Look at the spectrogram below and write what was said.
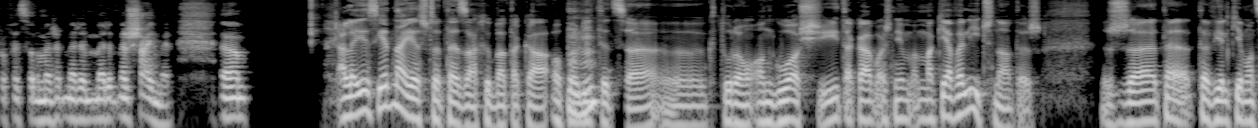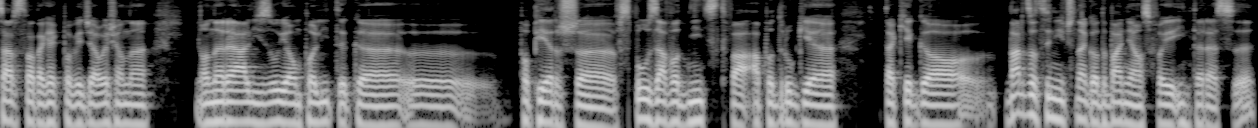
profesor Mer, Mer, Mer, Mersheimer. Ale jest jedna jeszcze teza, chyba taka o mhm. polityce, mhm. którą on głosi, taka właśnie makiaweliczna też że te, te wielkie mocarstwa, tak jak powiedziałeś, one, one realizują politykę y, po pierwsze współzawodnictwa, a po drugie takiego bardzo cynicznego dbania o swoje interesy.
